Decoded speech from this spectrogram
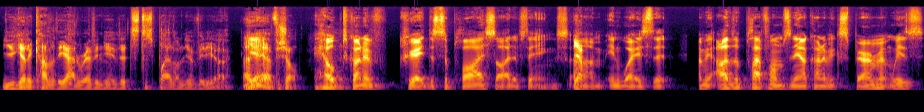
you get a cut of the ad revenue that's displayed on your video. And Yeah. yeah. for sure. helped kind of create the supply side of things Yep. um, in ways that I mean other platforms now kind of experiment with.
